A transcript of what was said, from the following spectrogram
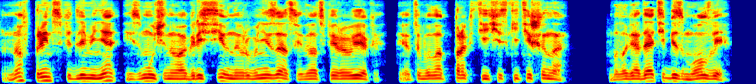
Но, в принципе, для меня, измученного агрессивной урбанизацией 21 века, это была практически тишина, благодать и безмолвие.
